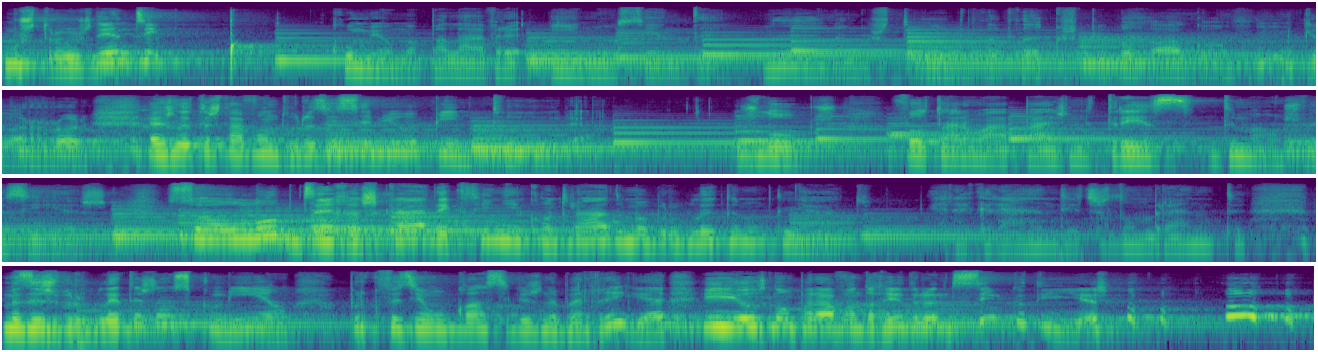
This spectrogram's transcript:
mostrou os dentes e comeu uma palavra inocente. Ah, não gostou, cuspiu-a logo. Hum, que horror! As letras estavam duras e sabiam a pintura. Os lobos voltaram à página 13 de mãos vazias. Só o lobo desenrascado é que tinha encontrado uma borboleta num telhado. Era grande e deslumbrante, mas as borboletas não se comiam porque faziam cócegas na barriga e eles não paravam de rir durante cinco dias.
